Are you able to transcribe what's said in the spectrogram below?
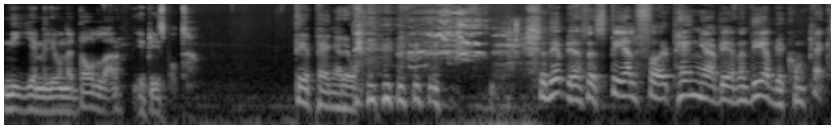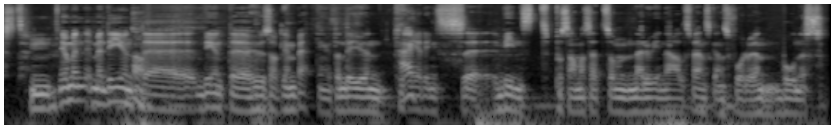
9 miljoner dollar i prispott. Det är pengar i år. Så det, blir alltså, spel för pengar, blir även det blir komplext. Mm. Jo, men, men det är ju inte, det är inte huvudsakligen betting, utan det är ju en turneringsvinst på samma sätt som när du vinner allsvenskan så får du en bonus.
